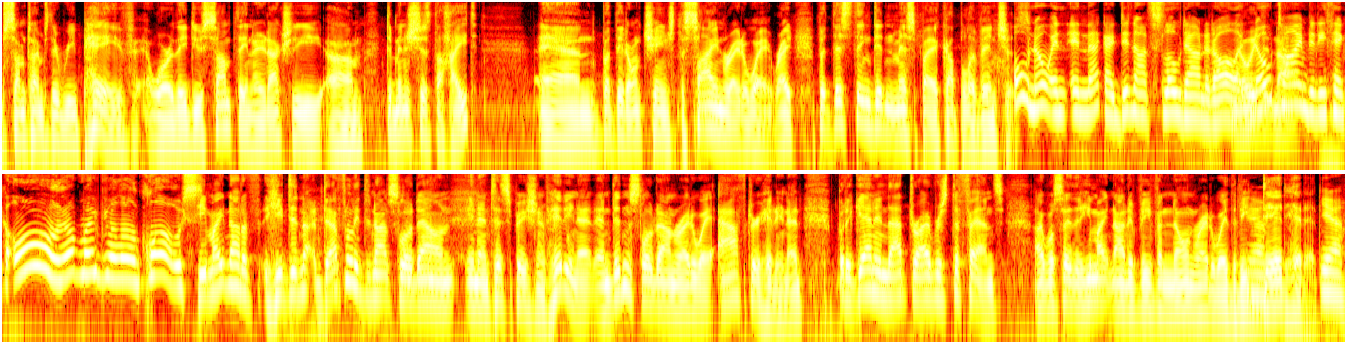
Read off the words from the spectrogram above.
sometimes they repave or they do something and it actually um, diminishes the height. And but they don't change the sign right away, right? But this thing didn't miss by a couple of inches. Oh no, and, and that guy did not slow down at all. No, At he no did not. time did he think, "Oh, that might be a little close." He might not have. He did not. Definitely did not slow down in anticipation of hitting it, and didn't slow down right away after hitting it. But again, in that driver's defense, I will say that he might not have even known right away that he Yeah. did hit it. Yeah.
